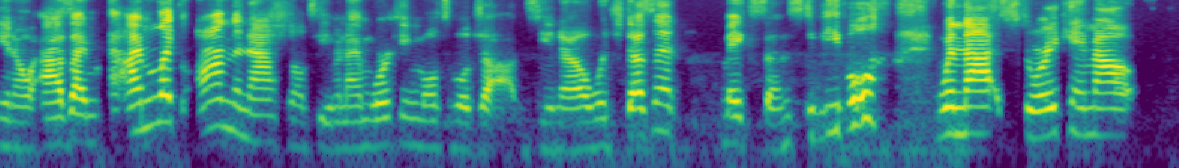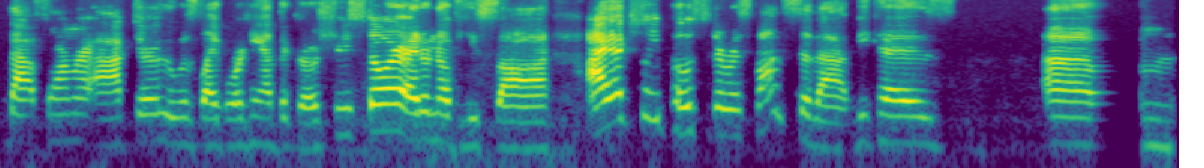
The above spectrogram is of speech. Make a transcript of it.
You know, as I'm, I'm like on the national team and I'm working multiple jobs. You know, which doesn't make sense to people. When that story came out, that former actor who was like working at the grocery store, I don't know if you saw, I actually posted a response to that because um,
